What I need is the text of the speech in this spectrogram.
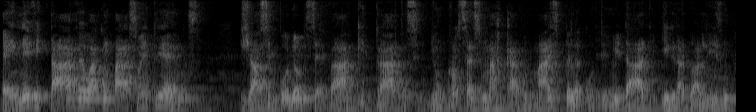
É inevitável a comparação entre elas, já se pôde observar que trata-se de um processo marcado mais pela continuidade e gradualismo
